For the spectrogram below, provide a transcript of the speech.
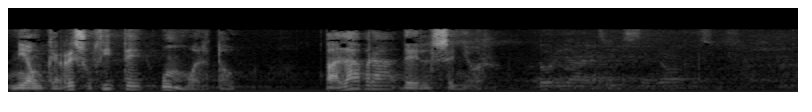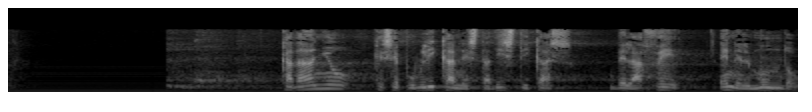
ni aunque resucite un muerto. Palabra del Señor. Cada año que se publican estadísticas de la fe en el mundo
